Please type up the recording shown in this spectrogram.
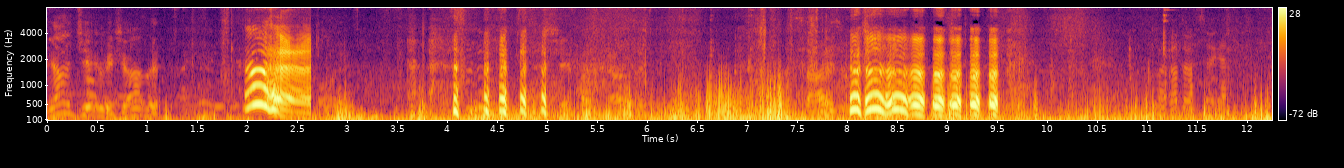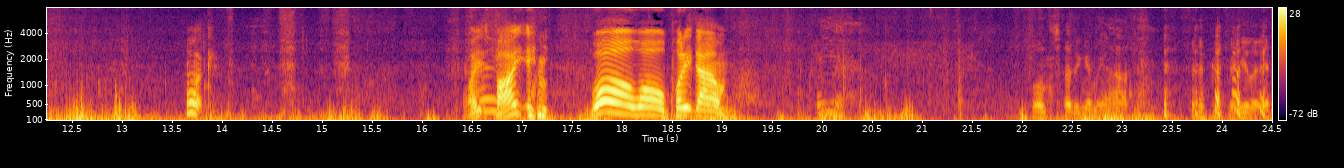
They are jitterish, aren't they? Ah! Size of my god, the rest of it again. Look. Oh, it's biting. Whoa, whoa, put it down. Well, trying to get me out. I can feel it.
